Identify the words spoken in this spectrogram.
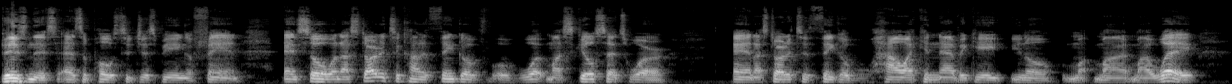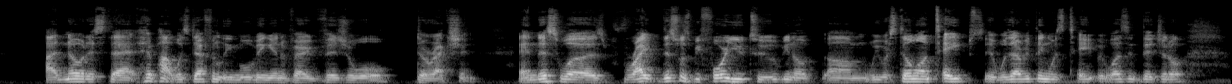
business as opposed to just being a fan. And so when I started to kind of think of, of what my skill sets were, and I started to think of how I can navigate, you know, my, my, my way, I noticed that hip hop was definitely moving in a very visual direction. And this was right, this was before YouTube, you know, um, we were still on tapes. It was, everything was tape. It wasn't digital.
